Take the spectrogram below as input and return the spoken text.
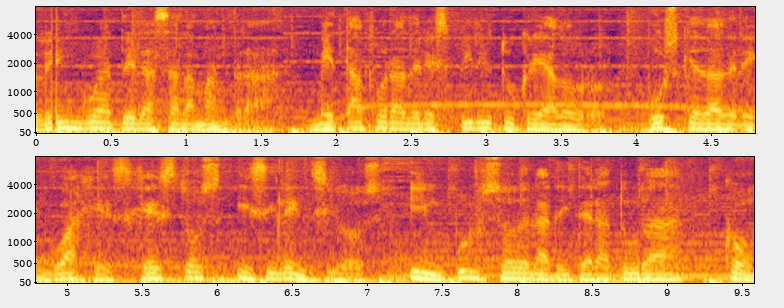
lengua de la salamandra, metáfora del espíritu creador, búsqueda de lenguajes, gestos y silencios, impulso de la literatura con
